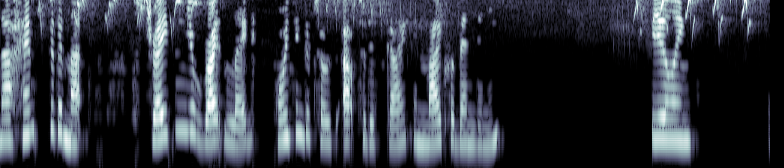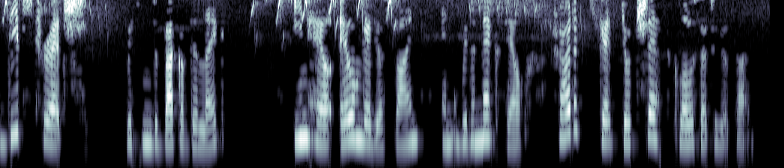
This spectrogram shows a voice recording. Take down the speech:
Now hands to the mat. Straighten your right leg, pointing the toes out to the sky and micro bend the knee. Feeling a deep stretch within the back of the leg. Inhale, elongate your spine, and with an exhale, try to get your chest closer to your thighs.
